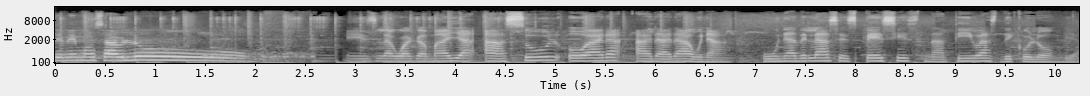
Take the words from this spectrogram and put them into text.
Tenemos a Blue. Es la guacamaya azul o ara ararauna, una de las especies nativas de Colombia.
